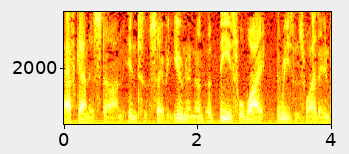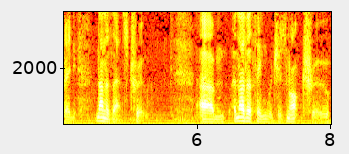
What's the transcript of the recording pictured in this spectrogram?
Afghanistan into the Soviet Union, and that these were why the reasons why they invaded. None of that's true. Um, another thing which is not true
